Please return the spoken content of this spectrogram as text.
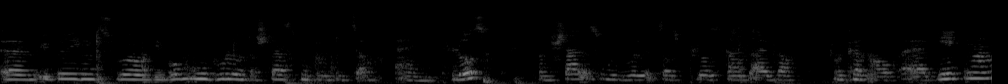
Ähm, übrigens für die Bombenmodule und das Statusmodul gibt es auch ein Plus. Beim Statusmodul ist das Plus ganz einfach. Man kann auch äh, Gegner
